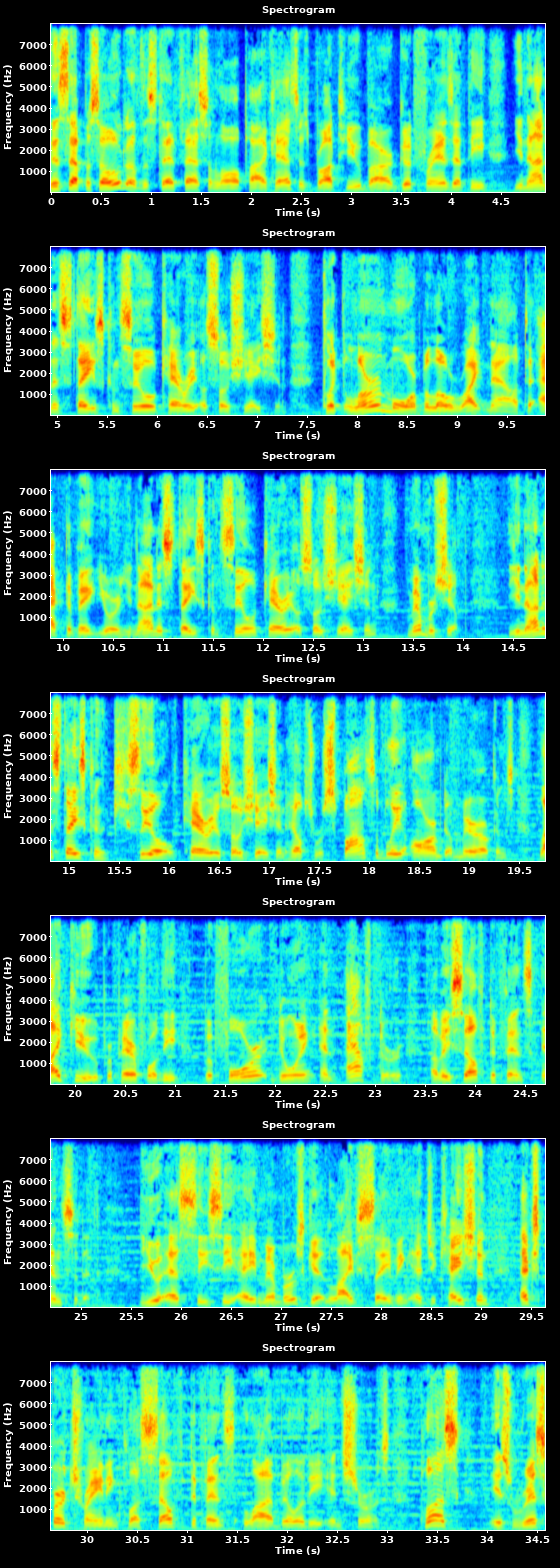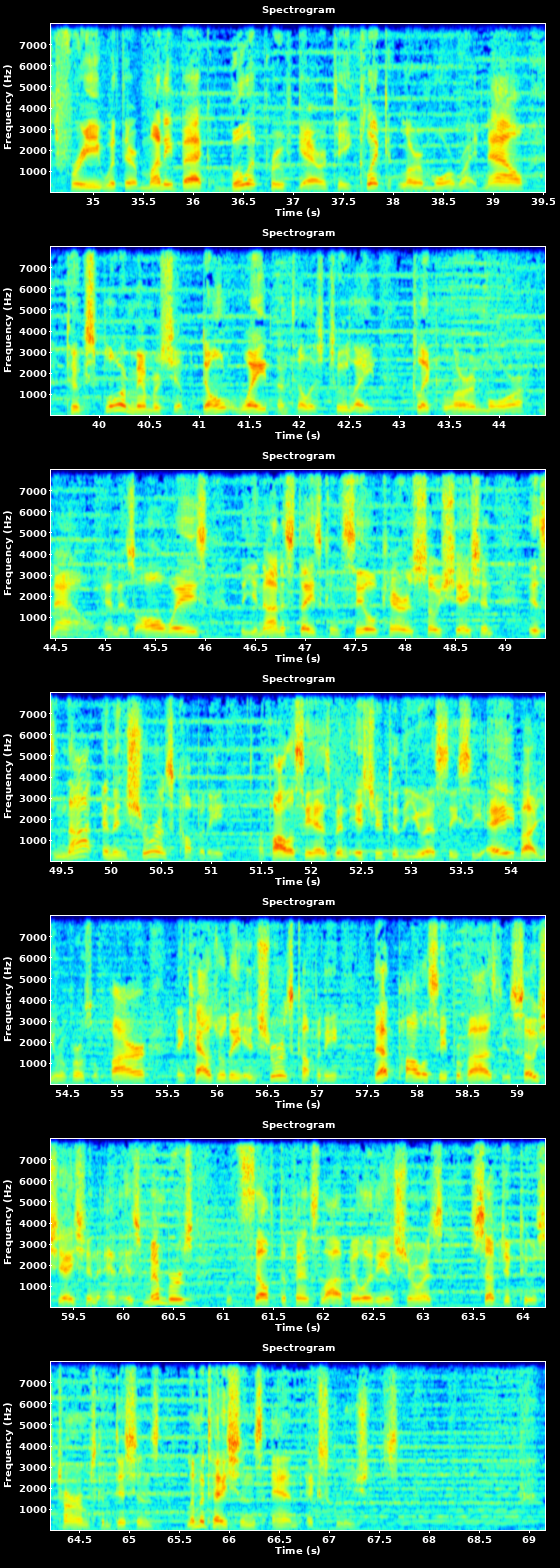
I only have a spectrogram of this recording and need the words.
This episode of the Steadfast and Loyal podcast is brought to you by our good friends at the United States Concealed Carry Association. Click Learn More below right now to activate your United States Concealed Carry Association membership. The United States Concealed Carry Association helps responsibly armed Americans like you prepare for the before, during, and after of a self defense incident. USCCA members get life saving education, expert training, plus self defense liability insurance. Plus, it's risk free with their money back bulletproof guarantee. Click Learn More right now to explore membership. Don't wait until it's too late. Click Learn More now. And as always, the United States Concealed Carry Association is not an insurance company. A policy has been issued to the USCCA by Universal Fire and Casualty Insurance Company. That policy provides the association and its members with self defense liability insurance subject to its terms, conditions, limitations, and exclusions.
